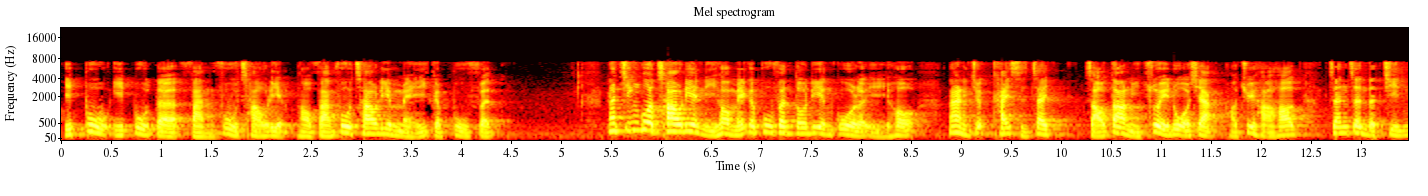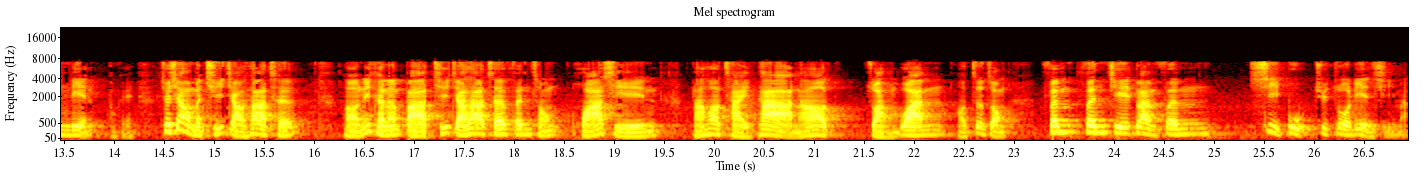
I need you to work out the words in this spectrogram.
一步一步的反复操练，好，反复操练每一个部分。那经过操练以后，每一个部分都练过了以后，那你就开始在找到你最弱项，好，去好好真正的精练。OK，就像我们骑脚踏车，好，你可能把骑脚踏车分从滑行，然后踩踏，然后转弯，好，这种分分阶段分。细部去做练习嘛，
